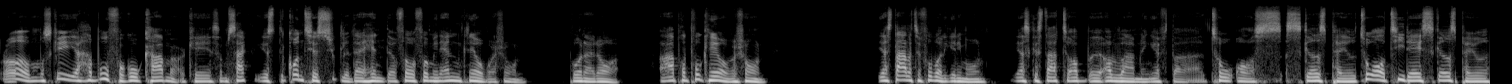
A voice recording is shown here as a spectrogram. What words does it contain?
Bro, måske jeg har brug for god karma, okay? Som sagt, jeg, det grund til at cykle derhen, det var for at få min anden knæoperation på under et år. Og apropos knæoperation, jeg starter til fodbold igen i morgen. Jeg skal starte til op, øh, opvarmning efter to års skadesperiode. To år, ti dages skadesperiode,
